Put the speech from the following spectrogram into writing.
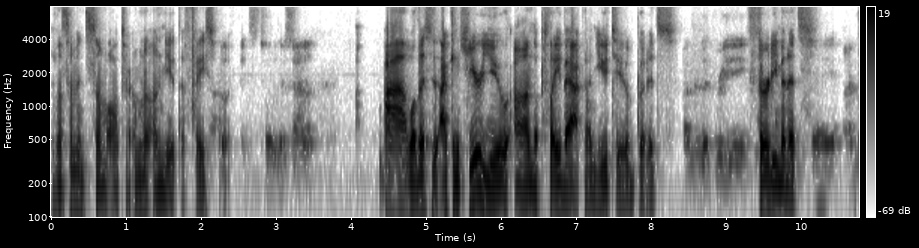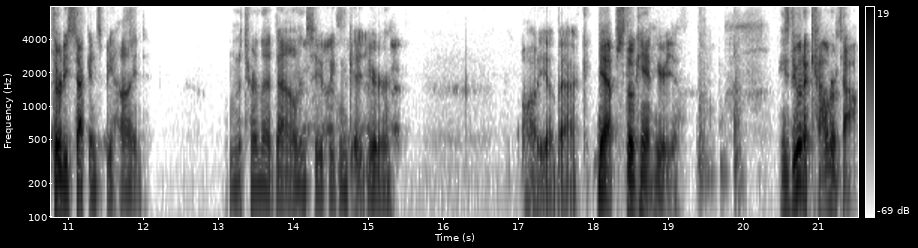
Unless I'm in some alter, I'm gonna unmute the Facebook. It's totally silent. Ah, well, this is. I can hear you on the playback on YouTube, but it's 30 minutes, 30 seconds behind. I'm gonna turn that down and see if we can get your audio back. Yep, still can't hear you. He's doing a countertop.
